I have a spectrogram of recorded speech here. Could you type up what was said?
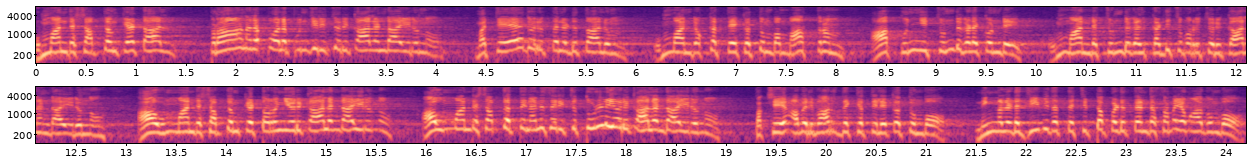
ഉമ്മാന്റെ ശബ്ദം കേട്ടാൽ പ്രാണനെ പോലെ പുഞ്ചിരിച്ചൊരു കാലുണ്ടായിരുന്നു. മറ്റേതൊരുത്തനെടുത്താലും ഉമ്മാന്റെ ഒക്കത്തേക്ക് എത്തുമ്പോൾ മാത്രം ആ കുഞ്ഞി ചുണ്ടുകളെ കൊണ്ട് ഉമ്മാന്റെ ചുണ്ടുകൾ കടിച്ചു പറിച്ചൊരു കാലുണ്ടായിരുന്നു. ആ ഉമ്മാന്റെ ശബ്ദം കേട്ടുറങ്ങിയൊരു കാലുണ്ടായിരുന്നു. ആ ഉമ്മാന്റെ ശബ്ദത്തിനനുസരിച്ച് തുള്ളിയൊരു കാലുണ്ടായിരുന്നു. പക്ഷേ അവർ വാർദ്ധക്യത്തിലേക്ക് എത്തുമ്പോ നിങ്ങളുടെ ജീവിതത്തെ ചിട്ടപ്പെടുത്തേണ്ട സമയമാകുമ്പോ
